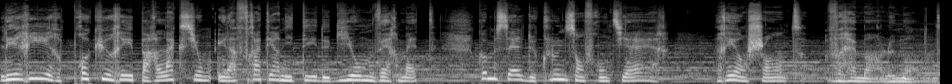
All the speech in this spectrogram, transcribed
les rires procurés par l'action et la fraternité de Guillaume Vermette, comme celle de Clowns sans frontières, réenchantent vraiment le monde.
